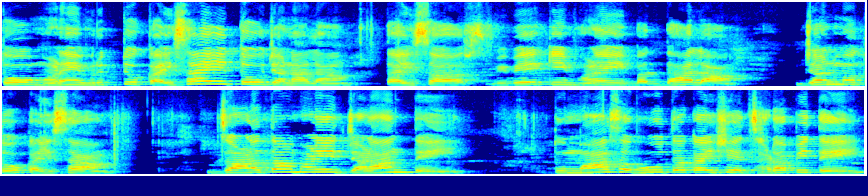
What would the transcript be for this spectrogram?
तो म्हणे मृत्यू कैसा येतो जनाला? तैसा विवेकी म्हणे बद्धाला. जन्म तो कैसा? जाणता म्हणे जणांते. तुम्हास भूत कैसे झडपिते?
